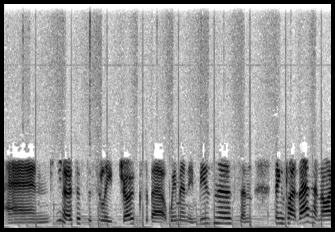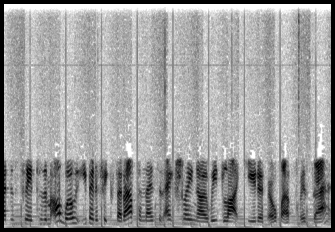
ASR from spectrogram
and, you know, just the silly jokes about women in business and things like that. And I just said to them, oh, well, you better fix that up. And they said, actually, no, we'd like you to help us with that.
